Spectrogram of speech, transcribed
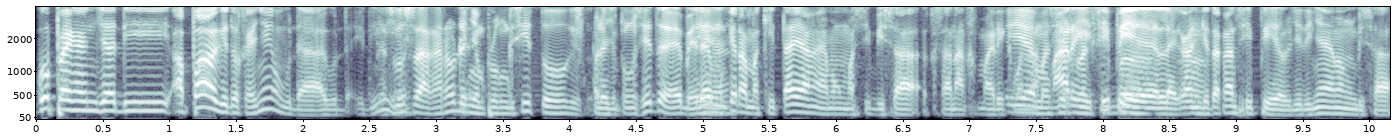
gue pengen jadi apa gitu kayaknya udah udah ini Udah susah karena udah nyemplung di situ gitu. udah nyemplung situ ya beda Iya. mungkin sama kita yang emang masih bisa ke sana kemari Iya, ke mana masih kemari sipil ya kan Hmm. kita kan sipil jadinya emang bisa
